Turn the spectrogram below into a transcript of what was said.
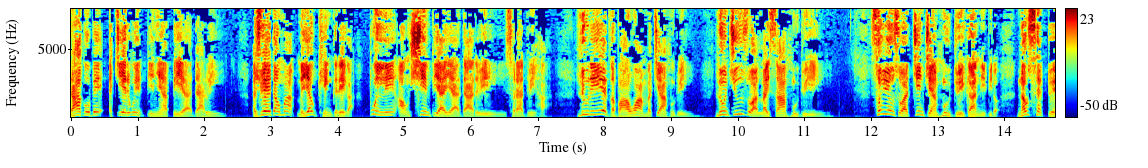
ဒါကိုပဲအကျယ်တွင်ပညာပေးရတာတွေအရွယ်တောင်မှမရောက်ခင်ကတည်းကပွင့်လင်းအောင်ရှင်းပြရတာတွေဆိုတာတွေဟာလူတွေရဲ့သဘာဝမကြမှုတွေ လွန်ကျူးစွာလိုက်စားမှုတွေဆုပ်ယုပ်စွာကြင့်ကြံမှုတွေကနေပြီးတော့နောက်ဆက်တွဲ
